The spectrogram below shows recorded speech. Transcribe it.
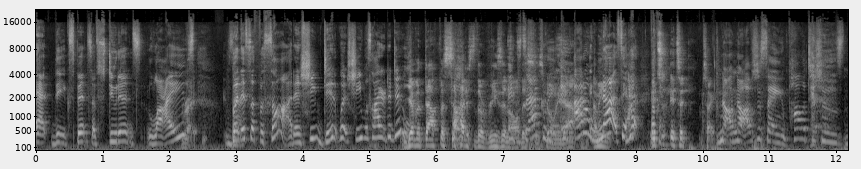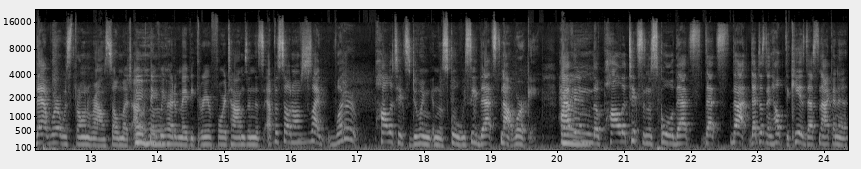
at the expense of students' lives. Right. But it's a facade, and she did what she was hired to do. Yeah, but that facade is the reason all this is going and down. I don't- mean, Not- see, I- it's it's a sorry. No, no, I was just saying politicians, that word was thrown around so much. I think we mm-hmm. heard it maybe three or four times in this episode. And I was just like, what are politics doing in the school? We see that's not working. Having mm. the politics in the school, that's that's not that doesn't help the kids. That's not gonna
